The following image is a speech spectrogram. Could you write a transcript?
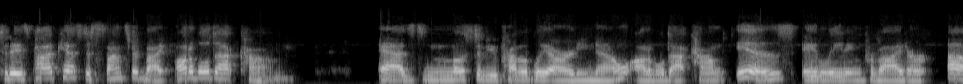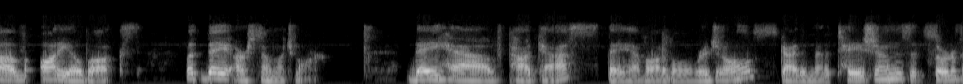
Today's podcast is sponsored by Audible.com. As most of you probably already know, Audible.com is a leading provider of audiobooks, but they are so much more. They have podcasts, they have Audible originals, guided meditations. It's sort of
